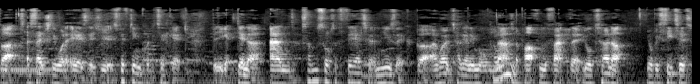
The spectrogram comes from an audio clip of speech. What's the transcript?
but essentially what it is is you, it's 15 quid a ticket, but you get dinner and some sort of theatre and music. But I won't tell you any more than that, apart from the fact that you'll turn up. You'll be seated,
